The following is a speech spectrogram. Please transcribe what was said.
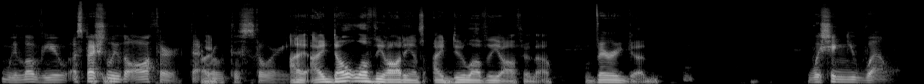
We love you, especially the author that I- wrote this story. i i don't love the audience i do love the author though very good Wishing you well.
